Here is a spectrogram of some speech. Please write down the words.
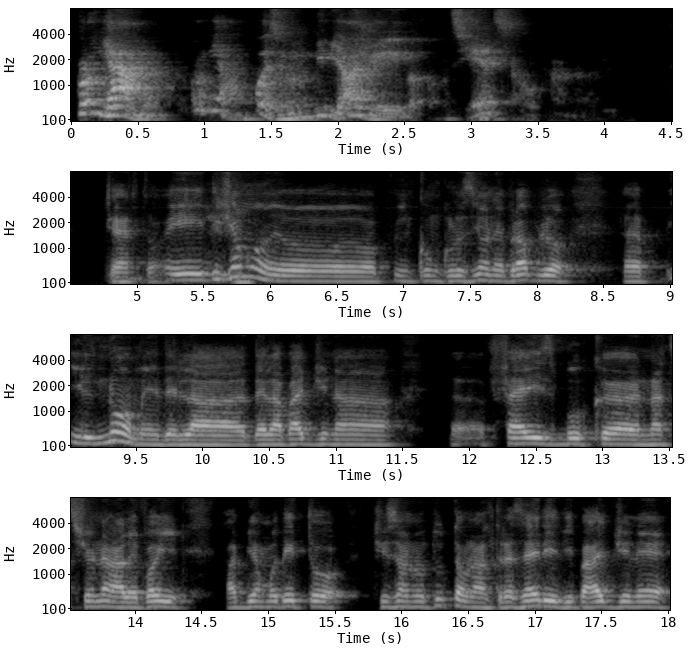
proviamo, proviamo. Poi se non vi piace, pazienza. Certo, e diciamo eh, in conclusione proprio eh, il nome della, della pagina eh, Facebook nazionale, poi abbiamo detto ci sono tutta un'altra serie di pagine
